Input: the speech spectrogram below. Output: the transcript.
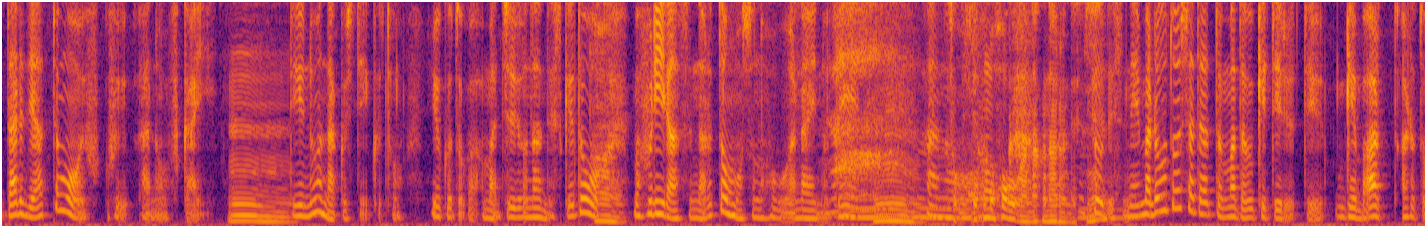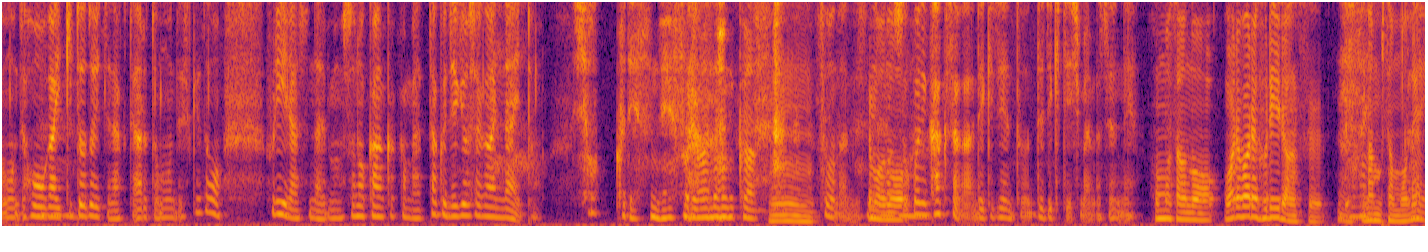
誰であってもふふあの不快うんっていうのはなくしていくということが、まあ、重要なんですけど、はいまあ、フリーランスになるともうその保護がないので。うんあのそここも保護がなくなるんですね。そうですね、まあ、労働者だとまだ受けてるっていう現場あるあると思うんで法が行き届いてなくてあると思うんですけど、フリーランスになればその感覚が全く事業者側にないとショックですねそれはなんか。うん。そうなんですね。でもあのもうそこに格差が歴然と出てきてしまいますよね。本間さんあの我々フリーランスです、はい。南部さんもね、はい。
